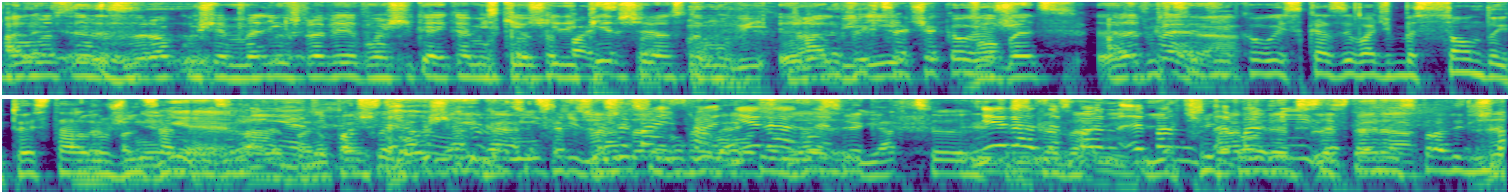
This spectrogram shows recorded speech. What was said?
prawomocnym wyroku się mylił w sprawie Wąsika i Kamińskiego, kiedy państwa, pierwszy raz to mówi, no, ale wy chcecie kogoś, wobec ale wy chcecie kogoś skazywać bez sądu i to jest ta Ale różnica panie- między Nie, nami. nie, Panie pośle, Kamiński nie razem. Ja chcę... Nie razem, pan, pan, pan minister, bardzo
